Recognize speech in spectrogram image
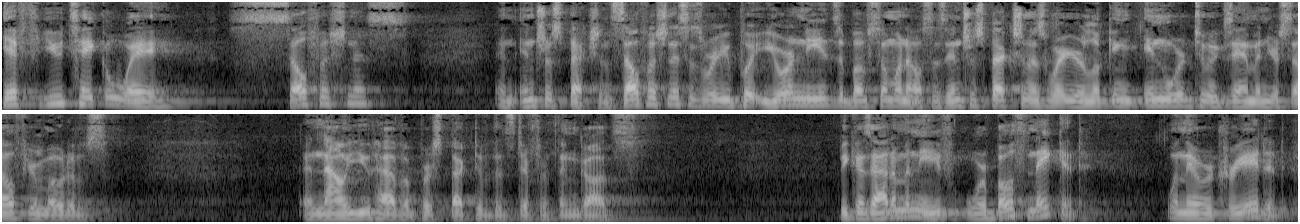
If you take away selfishness and introspection. Selfishness is where you put your needs above someone else's. Introspection is where you're looking inward to examine yourself, your motives. And now you have a perspective that's different than God's. Because Adam and Eve were both naked when they were created.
